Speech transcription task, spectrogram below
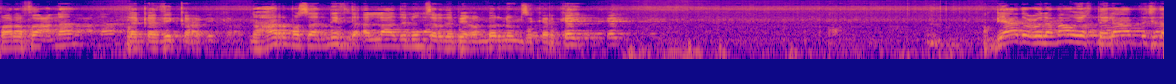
ورفعنا لک ذکرک نو هر مصنف د الله د نوم سره د پیغمبر نوم ذکر کوي بیا د علماو اختلاف د چې د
